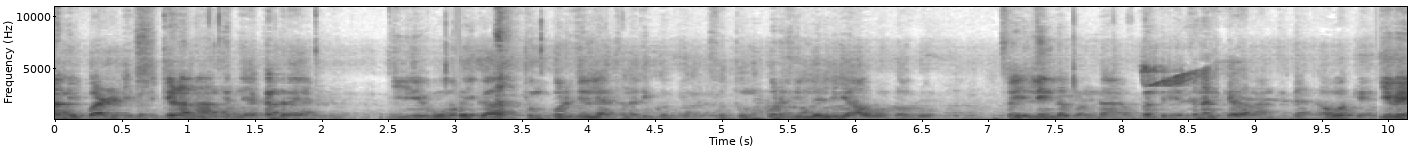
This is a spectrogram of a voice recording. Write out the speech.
ನಾನು ಇಂಪಾರ್ಟೆಂಟ್ ಇದನ್ನು ಕೇಳೋಣ ಅಂತಿದ್ದೆ. ಯಾಕಂದ್ರೆ ನೀವು ಈಗ ತುಮಕೂರು ಜಿಲ್ಲೆ ಅಂತ ನನಗೆ ಗೊತ್ತು. ಸೊ ತುಮಕೂರು ಜಿಲ್ಲೆಯಲ್ಲಿ ಯಾವ ಊರಿನವರು? ಸೊ ಎಲ್ಲಿಂದ ಬಂದ ಬಂದ್ರಿ ಅಂತ ನಾನು ಕೇಳೋಣ ಅಂತಿದ್ದೆ. ಓಕೆ ನೀವೇ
